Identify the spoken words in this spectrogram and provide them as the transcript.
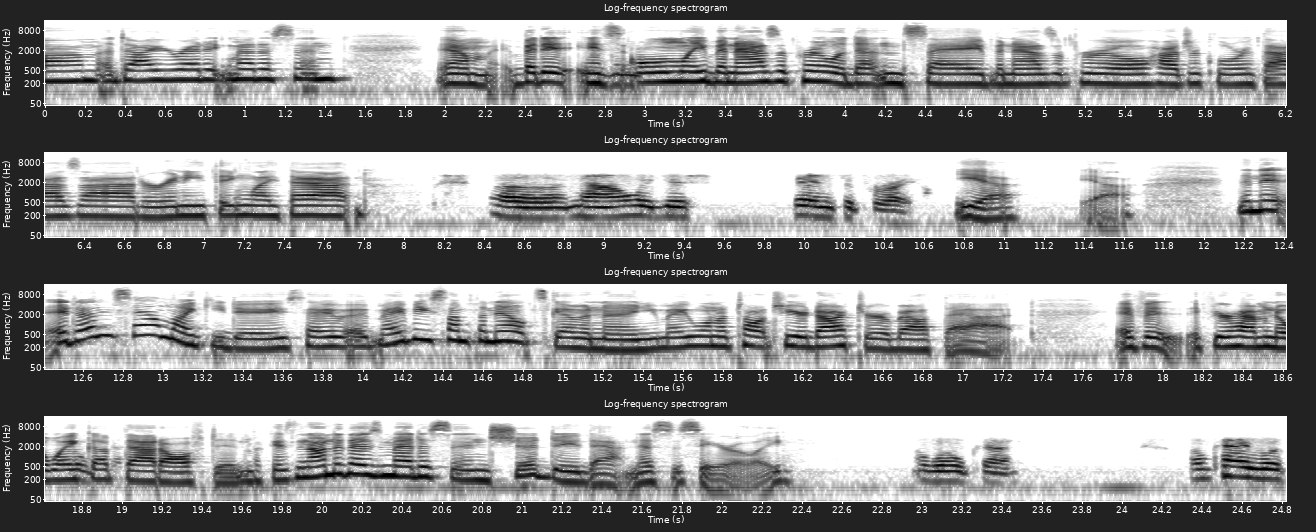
um, a diuretic medicine, um, but it, it's only benazepril. It doesn't say benazepril, hydrochlorothiazide, or anything like that. Uh, no, we just benzapril. Yeah, yeah. Then it, it doesn't sound like you do. So it may be something else going on. You may want to talk to your doctor about that if it if you're having to wake up that often because none of those medicines should do that necessarily. Oh, okay. Okay, well,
